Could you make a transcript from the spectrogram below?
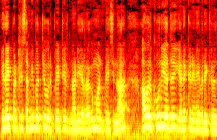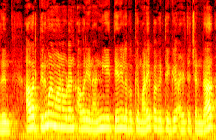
இதை பற்றி சமீபத்திய ஒரு பேட்டியில் நடிகர் ரகுமான் பேசினார். அவர் கூறியது எனக்கு நினைவிருக்கிறது. அவர் திருமணமானவுடன் அவர் என் அண்ணியை தேனிலவுக்கு மலைப்பகுதிக்கு அழைத்துச் சென்றார்.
